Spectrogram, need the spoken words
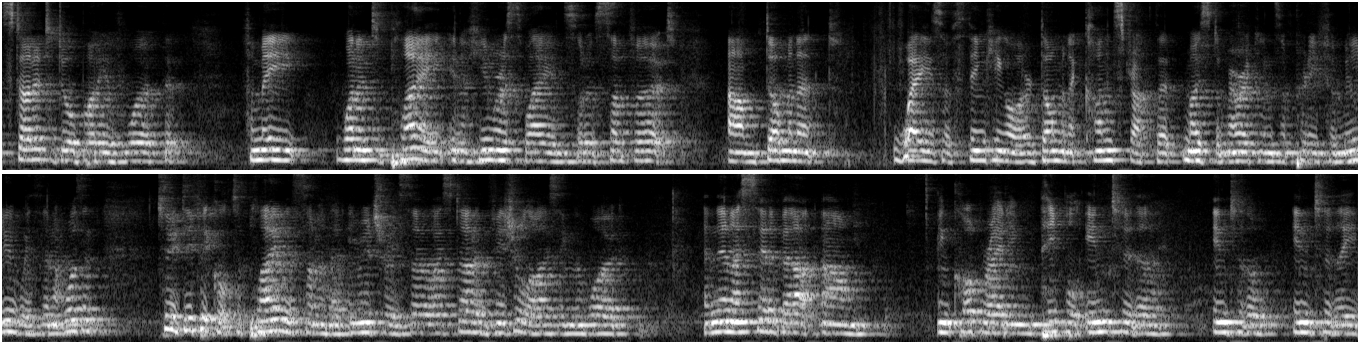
started to do a body of work that for me wanted to play in a humorous way and sort of subvert um, dominant ways of thinking or a dominant construct that most Americans are pretty familiar with. And it wasn't too difficult to play with some of that imagery, so I started visualising the work. And then I set about um, incorporating people into the, into, the, into the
